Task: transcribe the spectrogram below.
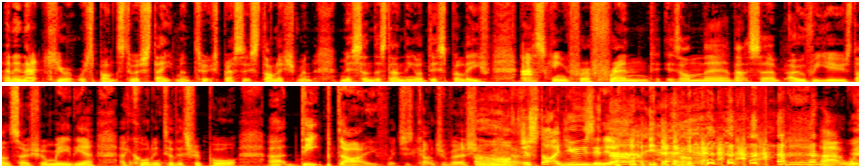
an inaccurate response to a statement to express astonishment, misunderstanding, or disbelief. Asking for a friend is on there. That's uh, overused on social media, according to this report. Uh, deep dive, which is controversial. Oh, I've just started using that. uh, we,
